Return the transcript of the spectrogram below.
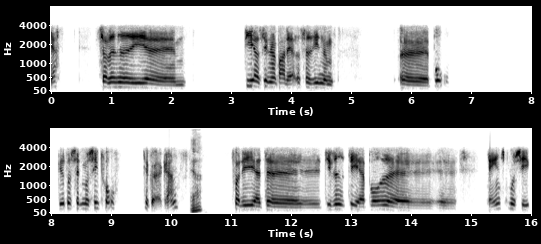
Ja. Så hedder I, øh, de har simpelthen bare lært at sige, øh, Bo, vil du sætte musik på? Det gør jeg gerne. Ja. Fordi at øh, de ved, det er både øh, øh dansmusik,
